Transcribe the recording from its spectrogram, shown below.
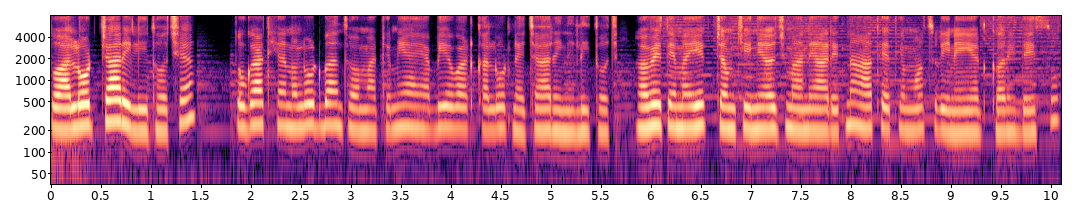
તો આ લોટ ચારી લીધો છે. તો ગાંઠિયાનો લોટ બાંધવા માટે મેં અહીંયા બે વાટકા લોટને ચારીને લીધો છે. હવે તેમાં એક ચમચીની અજમાને આ રીતના હાથેથી મસળીને એડ કરી દઈશું.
